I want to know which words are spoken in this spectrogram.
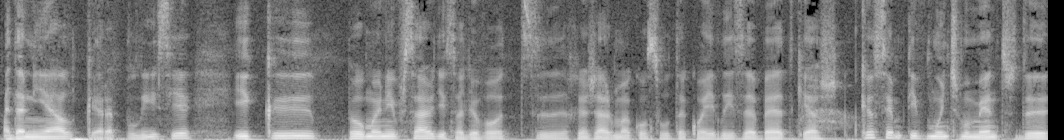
a Daniel, que era polícia, e que para o meu aniversário disse: Olha, vou-te arranjar uma consulta com a Elizabeth, que acho. Porque eu sempre tive muitos momentos de.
